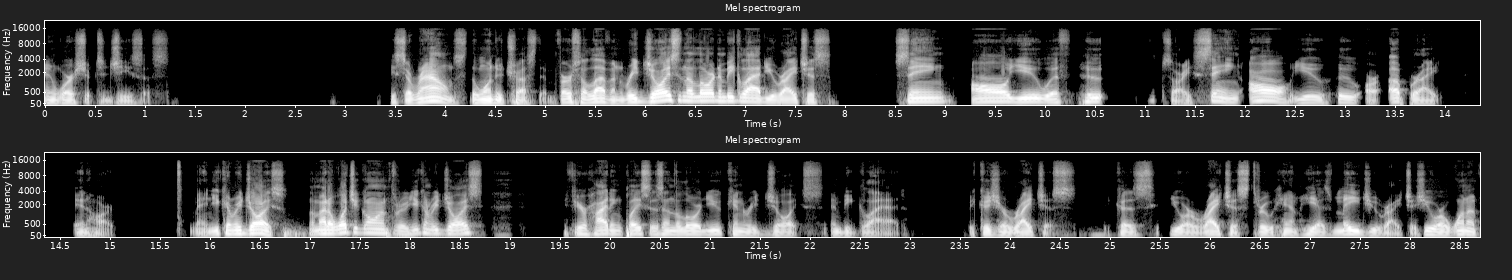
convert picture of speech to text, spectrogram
and worship to Jesus. He surrounds the one who trusts him. Verse 11 Rejoice in the Lord and be glad, you righteous. Sing all you with who, sorry, sing all you who are upright in heart. Man, you can rejoice no matter what you're going through. You can rejoice. If you're hiding places in the Lord, you can rejoice and be glad because you're righteous because you are righteous through him. He has made you righteous. You are one of,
